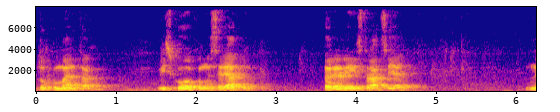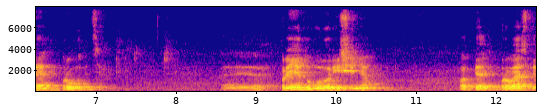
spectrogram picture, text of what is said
в документах військового комісаріату, перереєстрація не проводиться. Е, Прийнято було рішення опять провести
